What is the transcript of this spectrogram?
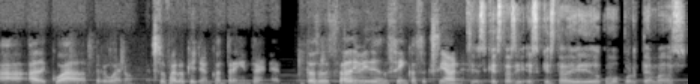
adecuada, pero bueno, eso fue lo que yo encontré en internet. Entonces está dividido en cinco secciones. Sí, es que está, es que está dividido como por temas.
